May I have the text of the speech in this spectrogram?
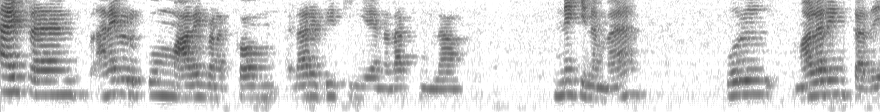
ஹாய் ஃப்ரெண்ட்ஸ் அனைவருக்கும் மாலை வணக்கம். எல்லாரும் எப்படி இருக்கீங்க? நல்லா இருக்கீங்களா? இன்னைக்கு நம்ம ஒரு மலரின் கதை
